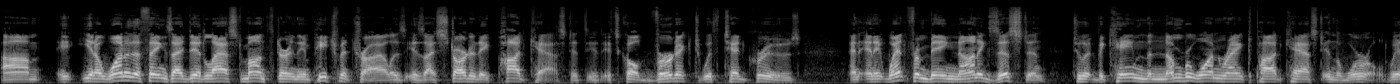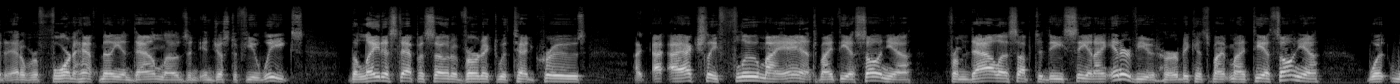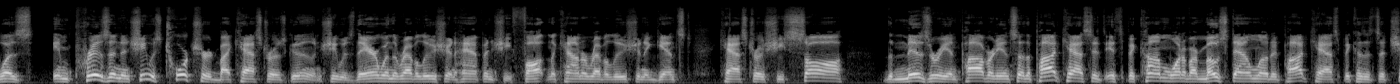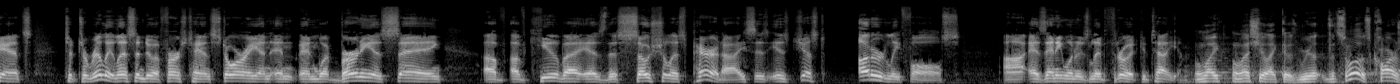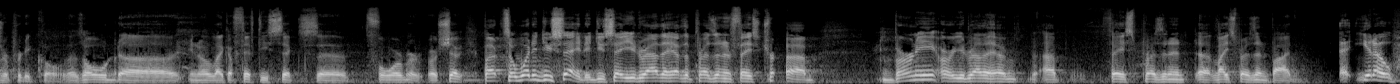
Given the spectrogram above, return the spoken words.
Um, it, you know, one of the things I did last month during the impeachment trial is, is I started a podcast. It, it, it's called Verdict with Ted Cruz. And, and it went from being non existent to it became the number one ranked podcast in the world. We had, had over four and a half million downloads in, in just a few weeks. The latest episode of Verdict with Ted Cruz, I, I actually flew my aunt, my tia Sonia, from Dallas up to D.C., and I interviewed her because my, my tia Sonia was, was imprisoned and she was tortured by Castro's goons. She was there when the revolution happened. She fought in the counter revolution against Castro. She saw the misery and poverty. And so the podcast, it, it's become one of our most downloaded podcasts because it's a chance to, to really listen to a firsthand story. And, and, and what Bernie is saying of, of Cuba as this socialist paradise is, is just utterly false uh, as anyone who's lived through it could tell you. Like, unless you like those real, some of those cars are pretty cool. Those old, uh, you know, like a '56 uh, Ford or, or, Chevy. But so, what did you say? Did you say you'd rather have the president face um, Bernie, or you'd rather have uh, face President, uh, Vice President Biden? Uh, you know,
